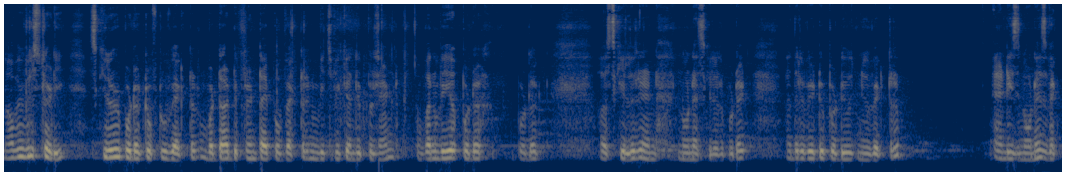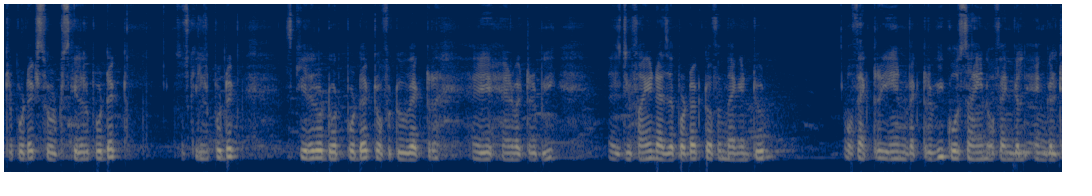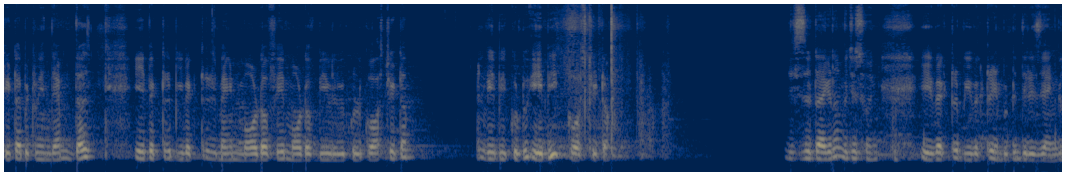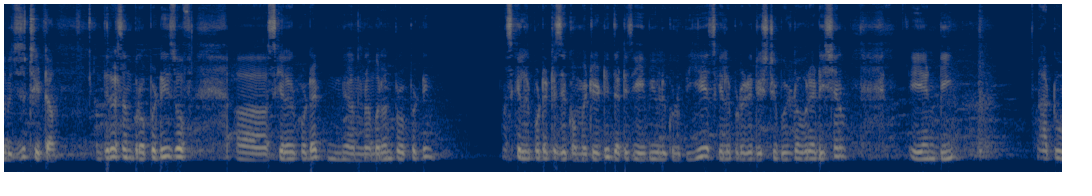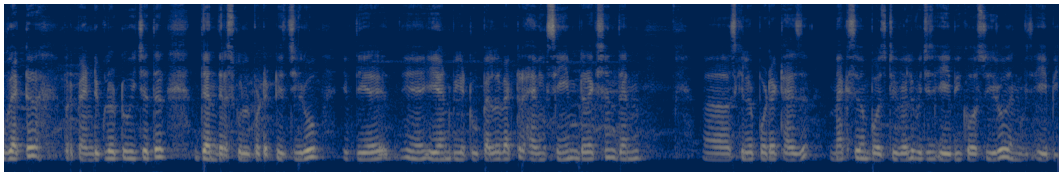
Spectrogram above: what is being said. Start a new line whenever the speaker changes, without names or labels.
Now we will study scalar product of two vector. What are different type of vector in which we can represent one way of product product a scalar and known as scalar product. Another way to produce new vector and is known as vector product. So scalar product. So scalar product, scalar or dot product of two vector A and vector B is defined as a product of a magnitude of vector A and vector V cosine of angle angle theta between them. Thus, A vector B vector is magnitude mod of A mod of B will be equal to cos theta and will be equal to AB cos theta. This is a diagram which is showing A vector B vector in between there is an angle which is theta. There are some properties of uh, scalar product. Um, number one property scalar product is a commutative that is AB will equal to BA. Scalar product is distributed over addition. A and B are two vector perpendicular to each other then their scalar product is zero. If they uh, a and b are two parallel vector having same direction then uh, scalar product has maximum positive value which is ab cos 0 and which ab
